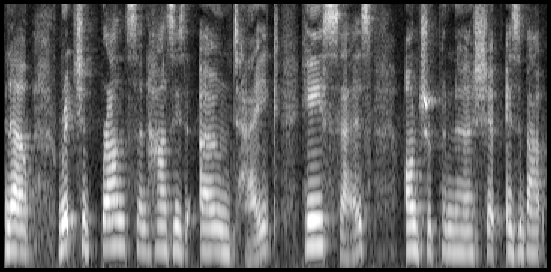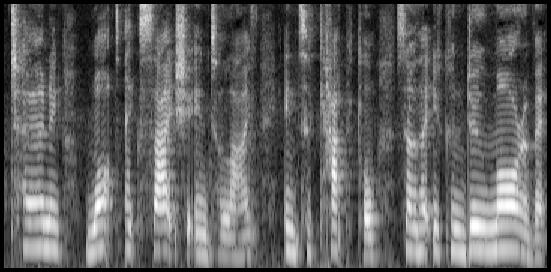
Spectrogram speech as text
Now, Richard Branson has his own take. He says entrepreneurship is about turning what excites you into life into capital so that you can do more of it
